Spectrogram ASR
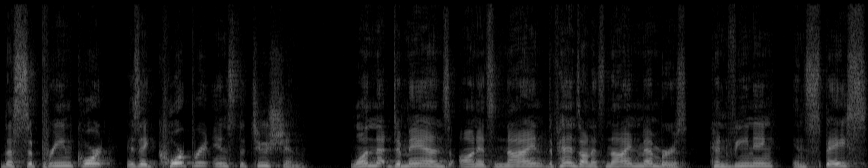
The Supreme Court is a corporate institution, one that demands on its nine, depends on its nine members convening in space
